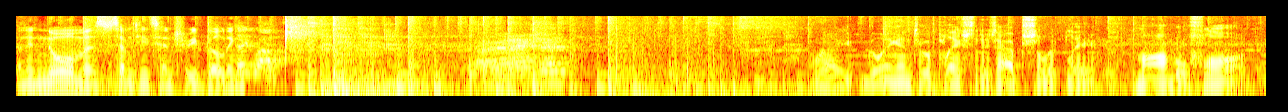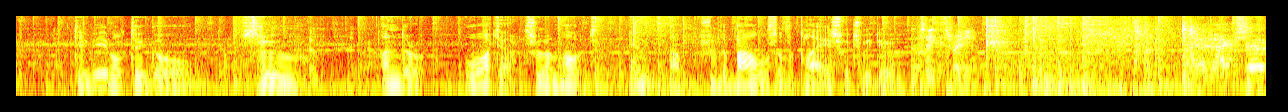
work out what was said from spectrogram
an enormous 17th century building. We're going into a place that is absolutely marble floored. To be able to go through underwater, through a moat, and up through the bowels of the place, which we do. Take three. And action.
